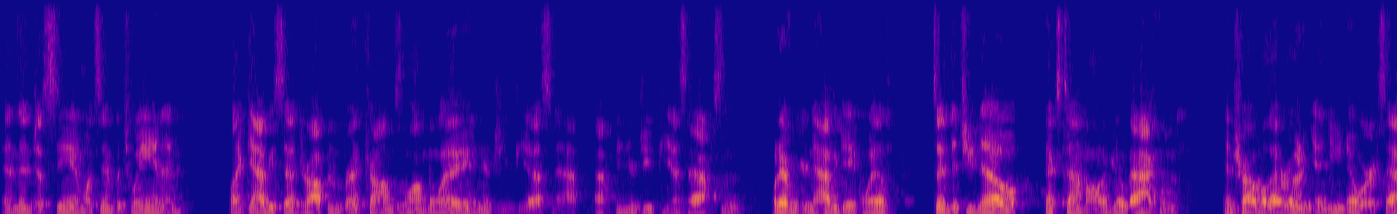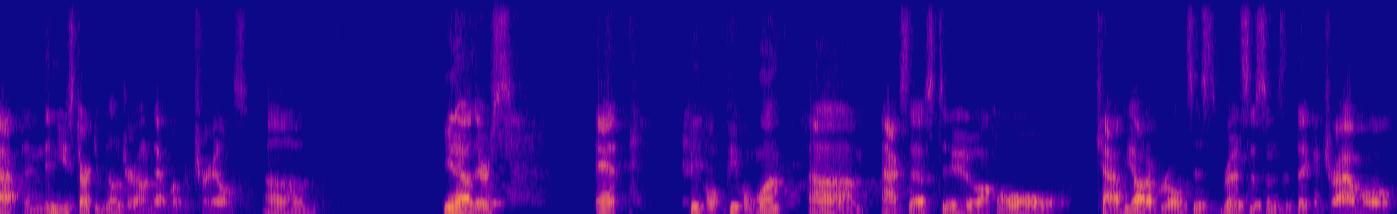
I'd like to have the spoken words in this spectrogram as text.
and then just seeing what's in between. And like Gabby said, dropping breadcrumbs along the way in your GPS nap, uh, in your GPS apps, and whatever you're navigating with, so that you know next time I want to go back and and travel that road again, you know where it's at, and then you start to build your own network of trails. Um, you know, there's and people people want um, access to a whole caveat of road, road systems that they can travel.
